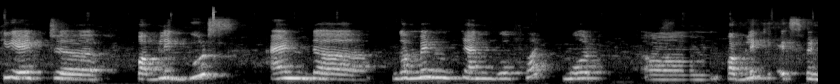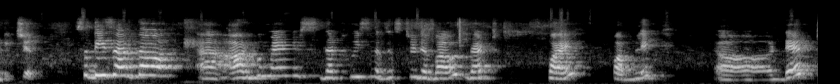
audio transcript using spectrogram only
create uh, public goods and uh, government can go for more um, public expenditure. So these are the uh, arguments that we suggested about that why public uh, debt,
